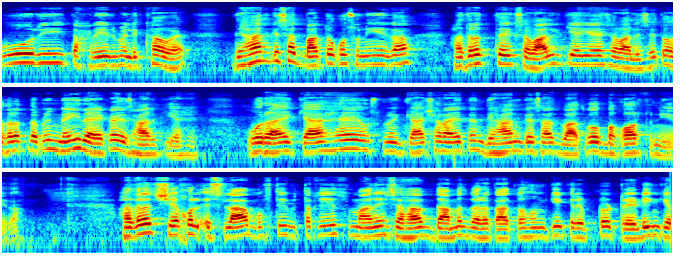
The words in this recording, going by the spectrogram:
पूरी तहरीर में लिखा हुआ है। ध्यान के साथ बातों को सुनिएगा। हज़रत से एक सवाल किया गया है इस हवाले से तो हज़रत ने अपनी नई राय का इजहार किया है। वो राय क्या है, उसमें क्या शराइ हैं? ध्यान के साथ बात को बगौर सुनिएगा। हज़रत शेख़ुल इस्लाम मुफ्ती तकी उस्मानी साहब दामद बरक़ातहम की क्रिप्टो ट्रेडिंग के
